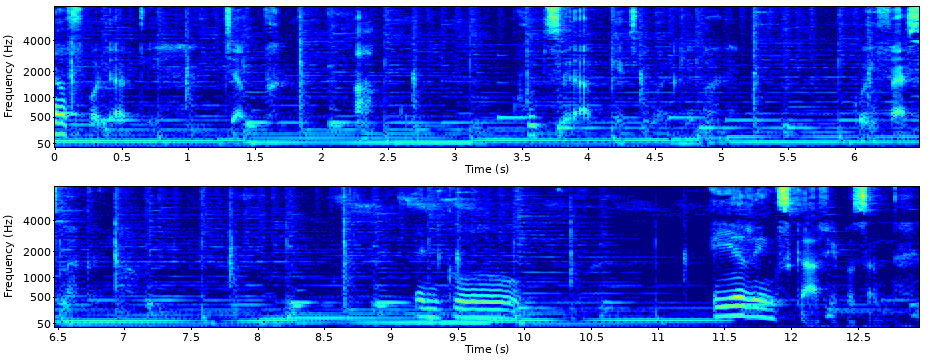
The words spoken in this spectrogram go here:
टफ हो जाती है, जब आपको खुद से आपके जीवन के बारे में कोई फैसला करना हो। इनको इयर रिंग्स काफ़ी पसंद है।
